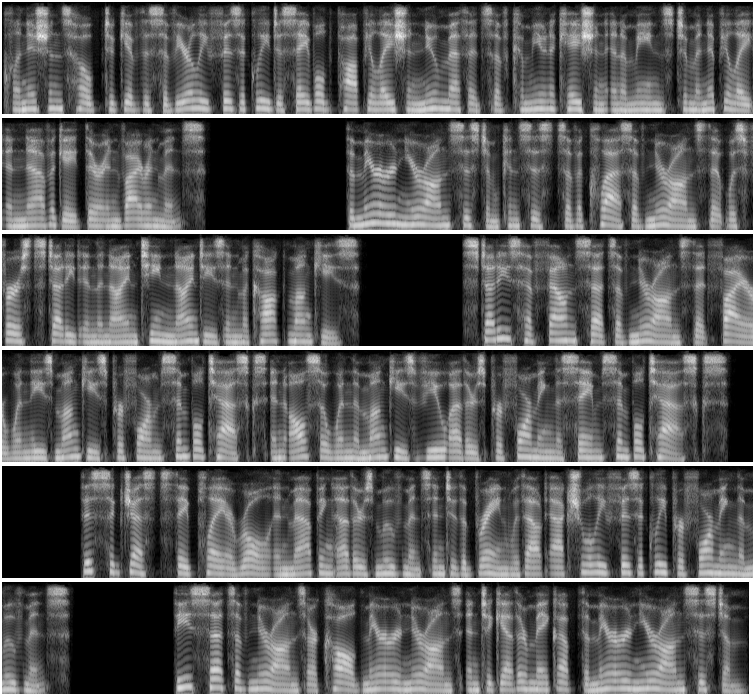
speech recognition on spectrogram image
clinicians hope to give the severely physically disabled population new methods of communication and a means to manipulate and navigate their environments. The mirror neuron system consists of a class of neurons that was first studied in the 1990s in macaque monkeys. Studies have found sets of neurons that fire when these monkeys perform simple tasks and also when the monkeys view others performing the same simple tasks. This suggests they play a role in mapping others' movements into the brain without actually physically performing the movements. These sets of neurons are called mirror neurons and together make up the mirror neuron system.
